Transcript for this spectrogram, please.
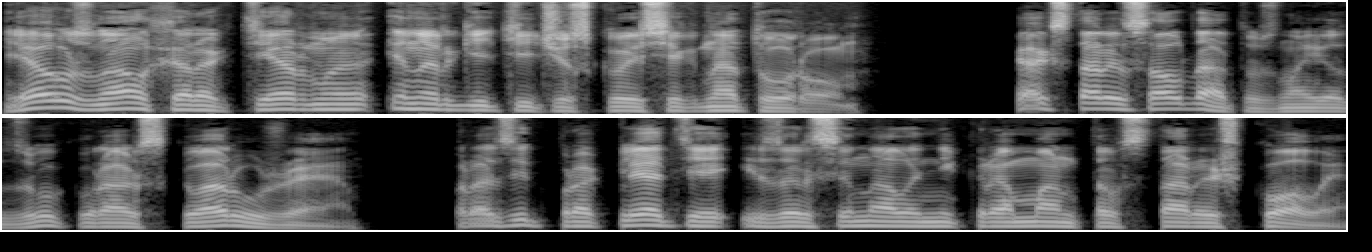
я узнал характерную энергетическую сигнатуру. Как старый солдат узнает звук вражеского оружия. Паразит проклятия из арсенала некромантов старой школы.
